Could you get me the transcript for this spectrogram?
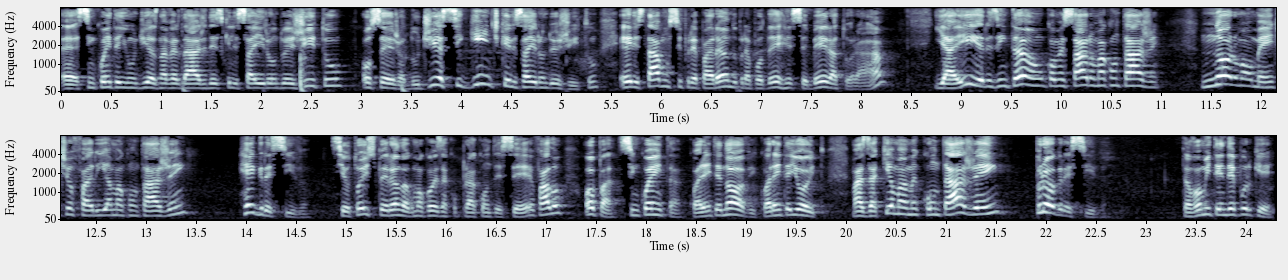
é, 51 dias, na verdade, desde que eles saíram do Egito, ou seja, do dia seguinte que eles saíram do Egito, eles estavam se preparando para poder receber a Torá, e aí eles então começaram uma contagem. Normalmente eu faria uma contagem regressiva. Se eu estou esperando alguma coisa para acontecer, eu falo, opa, 50, 49, 48. Mas aqui é uma contagem progressiva. Então vamos entender por quê.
